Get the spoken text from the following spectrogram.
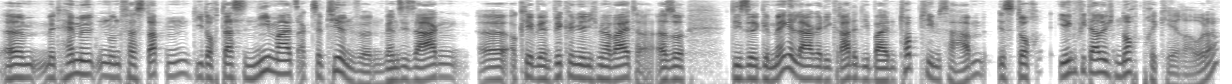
ähm, mit Hamilton und Verstappen, die doch das niemals akzeptieren würden, wenn sie sagen, äh, okay, wir entwickeln hier nicht mehr weiter. Also diese Gemengelage, die gerade die beiden Top-Teams haben, ist doch irgendwie dadurch noch prekärer, oder?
